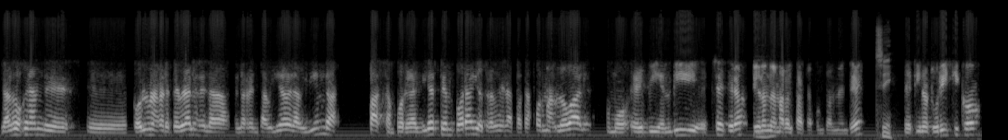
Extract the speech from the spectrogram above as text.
las dos grandes eh, columnas vertebrales de la, de la rentabilidad de la vivienda pasan por el alquiler temporario a través de las plataformas globales como Airbnb, etcétera, estoy hablando de Mar del Plata puntualmente, ¿eh? sí. destino turístico,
